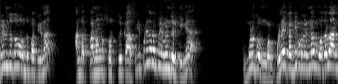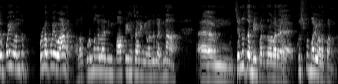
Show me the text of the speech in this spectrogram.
விழுந்ததும் வந்து பார்த்தீங்கன்னா அந்த பணம் சொத்து காசு இப்படி தானே போய் விழுந்திருக்கீங்க? உங்களுக்கு உங்கள் பிள்ளைய கட்டி கொடுக்குறீங்கன்னா முதல்ல அங்கே போய் வந்து பிள்ளை போய் வாங்க. பல குடும்பங்களில் நீங்கள் பார்ப்பீங்க சார். இங்கே வந்து பார்த்தீங்கன்னா சின்ன தம்பி படத்தில் வர குஷ்பு மாதிரி வளர்ப்பானுங்க.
